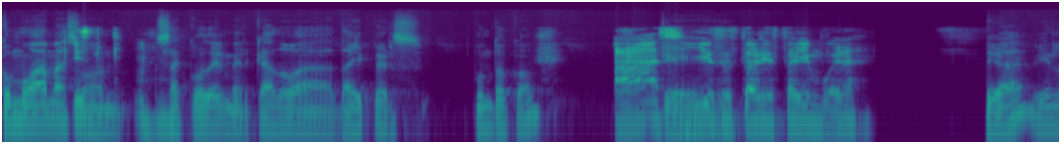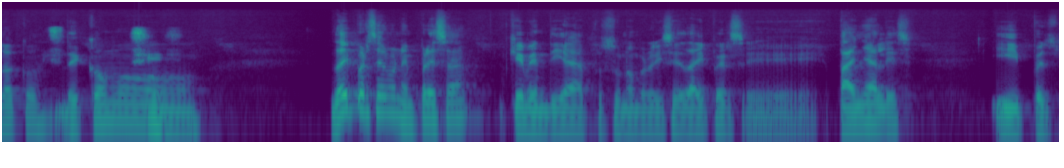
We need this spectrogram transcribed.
cómo Amazon Es- sacó del mercado a diapers.com. Ah, Que- sí, esa historia está bien buena. ¿Ya? Bien loco. De cómo. Sí, sí. Diapers era una empresa que vendía, pues su nombre lo dice, diapers, eh, pañales, y pues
